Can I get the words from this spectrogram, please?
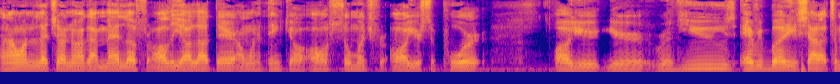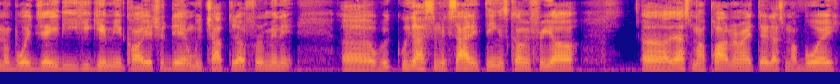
And I want to let y'all know I got mad love for all of y'all out there. I want to thank y'all all so much for all your support, all your your reviews, everybody. Shout out to my boy JD. He gave me a call yesterday and we chopped it up for a minute. Uh, we, we got some exciting things coming for y'all. Uh, that's my partner right there. That's my boy.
